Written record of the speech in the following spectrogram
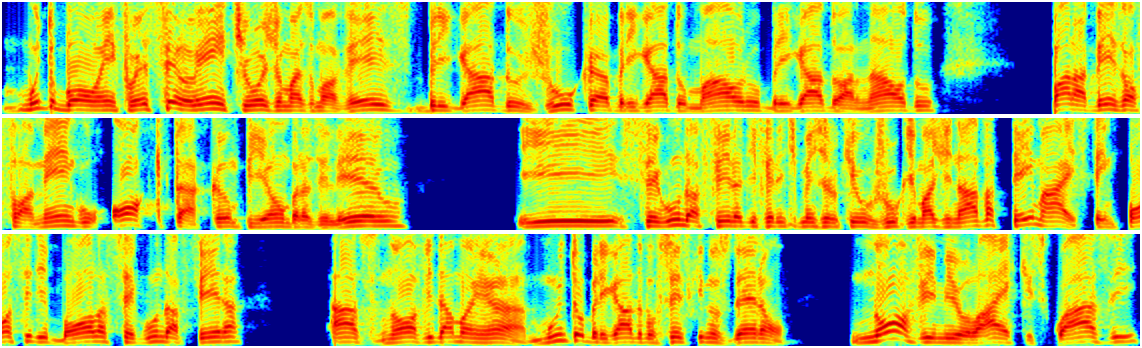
muito bom, hein? Foi excelente hoje mais uma vez. Obrigado, Juca. Obrigado, Mauro. Obrigado, Arnaldo. Parabéns ao Flamengo, octa campeão brasileiro. E segunda-feira, diferentemente do que o Juca imaginava, tem mais. Tem posse de bola segunda-feira às nove da manhã. Muito obrigado a vocês que nos deram nove mil likes quase.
